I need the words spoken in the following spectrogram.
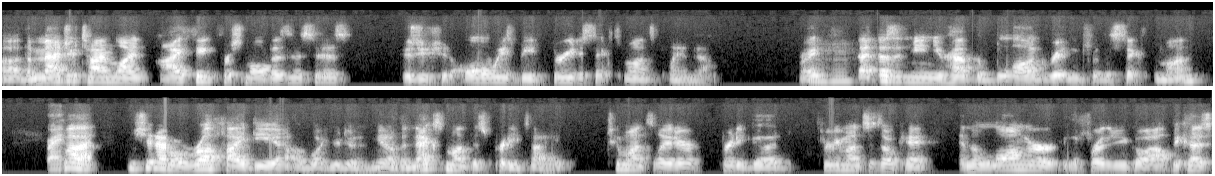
Uh, the magic timeline, I think, for small businesses is you should always be three to six months planned out. Right. Mm-hmm. That doesn't mean you have the blog written for the sixth month, right. but you should have a rough idea of what you're doing. You know, the next month is pretty tight. Two months later, pretty good. Three months is okay. And the longer, the further you go out, because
